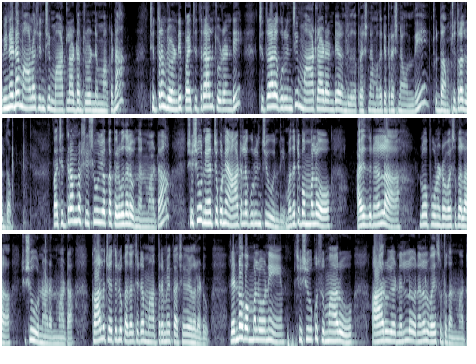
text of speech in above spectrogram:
వినడం ఆలోచించి మాట్లాడడం చూడండి అమ్మ అక్కడ. చిత్రం చూడండి పై చిత్రాలు చూడండి. చిత్రాల గురించి మాట్లాడండి అని ఉంది కదా ప్రశ్న మొదటి ప్రశ్న ఉంది. చూద్దాం చిత్రాలు చూద్దాం. చిత్రంలో శిశువు యొక్క పెరుగుదల ఉందన్నమాట. శిశువు నేర్చుకునే ఆటల గురించి ఉంది. మొదటి బొమ్మలో ఐదు నెలల లోపు ఉన్న వయసు గల శిశువు ఉన్నాడనమాట కాళ్ళు చేతులు కదల్చడం మాత్రమే చేయగలడు రెండో బొమ్మలోని శిశువుకు సుమారు ఆరు ఏడు నెలలు నెలల వయసు ఉంటుందన్నమాట.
